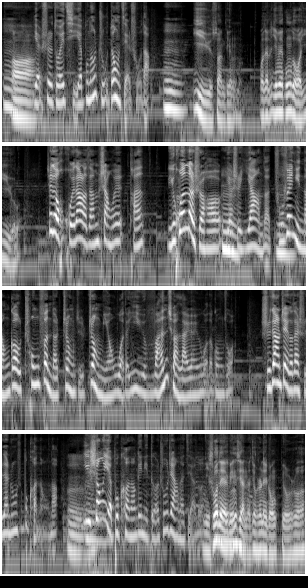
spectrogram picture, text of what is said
嗯啊，也是作为企业不能主动解除的。嗯抑郁算病吗？我在因为工作我抑郁了，这就回到了咱们上回谈离婚的时候嗯也是一样的，除非你能够充分的证据证明我的抑郁完全来源于我的工作。实际上，这个在实践中是不可能的，嗯医生也不可能给你得出这样的结论。你说那个明显的就是那种，比如说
